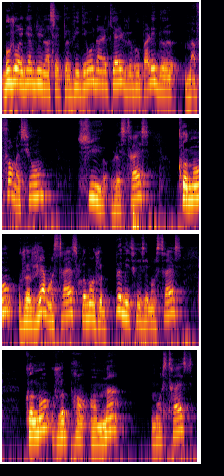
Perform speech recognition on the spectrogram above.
Bonjour et bienvenue dans cette vidéo dans laquelle je vais vous parler de ma formation sur le stress, comment je gère mon stress, comment je peux maîtriser mon stress, comment je prends en main mon stress,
